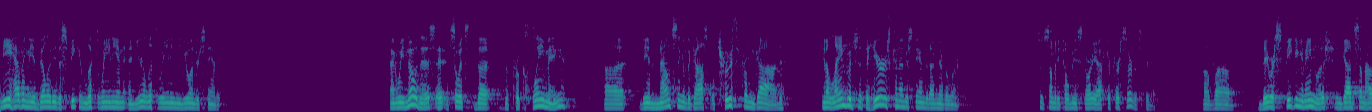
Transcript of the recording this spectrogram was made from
me having the ability to speak in Lithuanian, and you're Lithuanian and you understand it. And we know this, uh, so it's the, the proclaiming, uh, the announcing of the gospel, truth from God, in a language that the hearers can understand that I've never learned. So somebody told me a story after first service today of uh, they were speaking in English and God somehow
